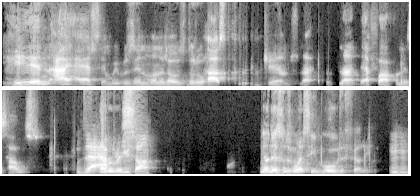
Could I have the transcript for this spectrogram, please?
he didn't I asked him, we was in one of those little house gyms, not not that far from his house. Was that after was, Utah? No, this was once he moved to Philly. Mm-hmm.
